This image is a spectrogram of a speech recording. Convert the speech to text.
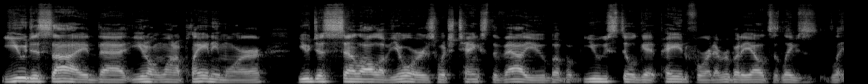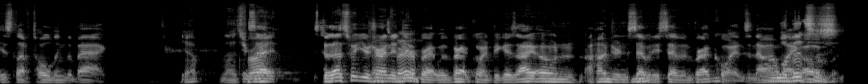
you decide that you don't want to play anymore, you just sell all of yours, which tanks the value, but, but you still get paid for it. Everybody else is leaves is left holding the bag. Yep, that's Is right. that- So that's what you're trying to fair. do, Brett, with Brett Coin, because I own 177 Brett coins, and now I'm Well, like, oh, is-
